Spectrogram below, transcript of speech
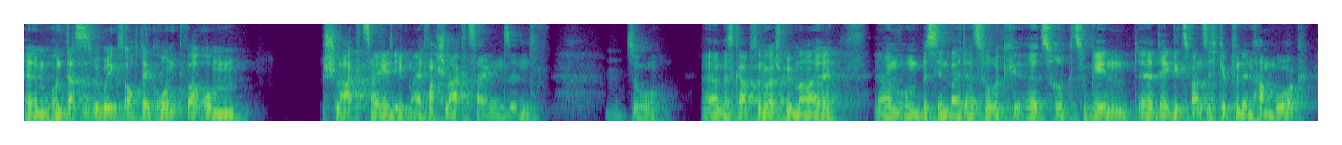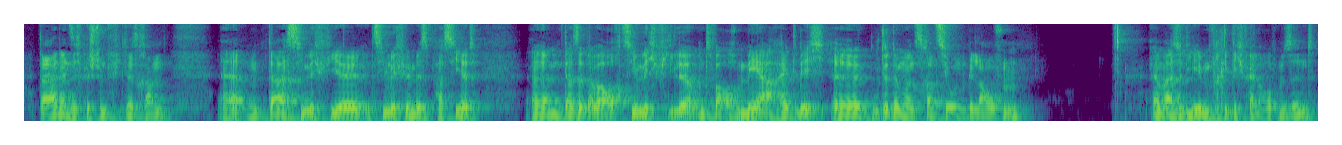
Ähm, und das ist übrigens auch der Grund, warum Schlagzeilen eben einfach Schlagzeilen sind. Hm. So. Ähm, es gab zum Beispiel mal, ähm, um ein bisschen weiter zurück äh, zurückzugehen, äh, der G20-Gipfel in Hamburg. Da erinnern sich bestimmt viele dran. Ähm, da ist ziemlich viel, ziemlich viel Mist passiert. Ähm, da sind aber auch ziemlich viele, und zwar auch mehrheitlich, äh, gute Demonstrationen gelaufen. Ähm, also die eben friedlich verlaufen sind.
